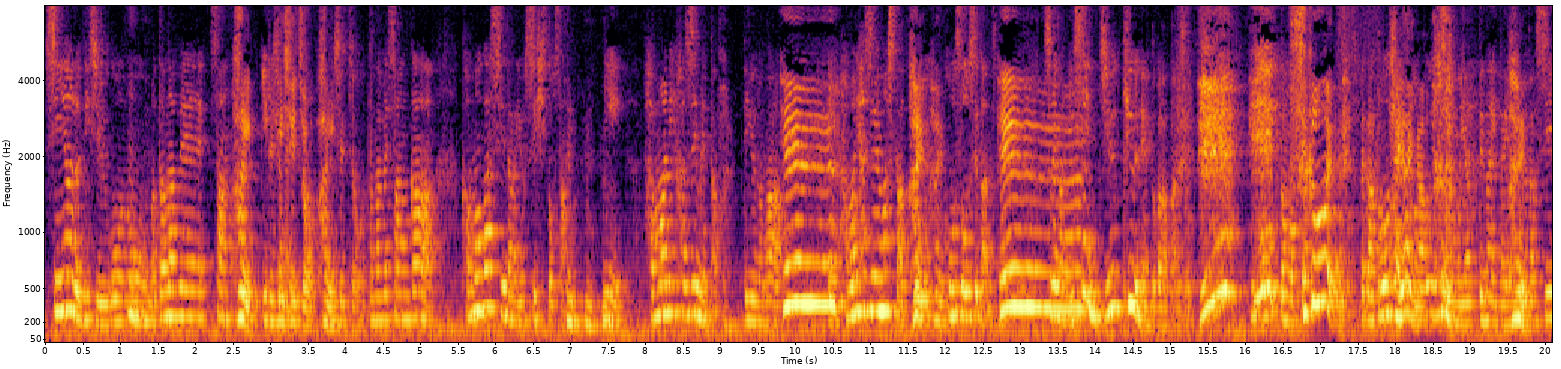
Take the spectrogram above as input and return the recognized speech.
新 R25 の渡辺さん、はい。いるじゃないですか。編集長。はい。編集長。渡辺さんが鴨頭嘉人さうんにハマり始めたっていうのが、ハマり始めましたってはいう放送をしてたんですね、へえそれが2019年とかだったんですよ。えー、と思って。すごい。だから当早いな然そのボイシーもやってないタイミングだし、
